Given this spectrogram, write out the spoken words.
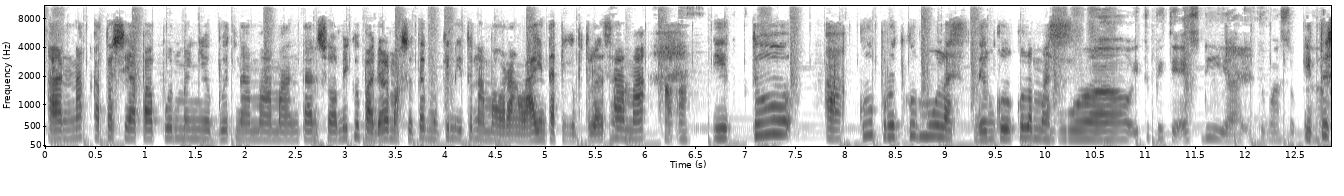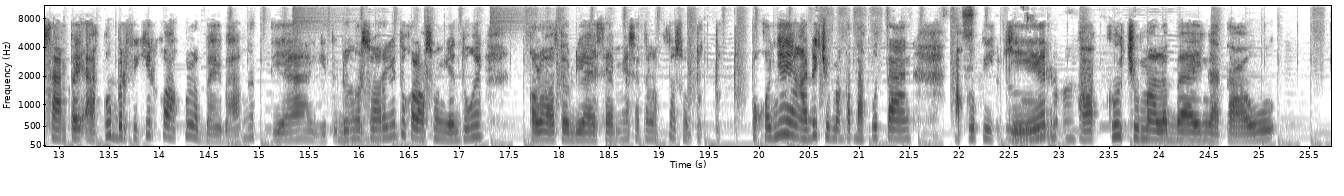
anak atau siapa pun menyebut nama mantan suamiku padahal maksudnya mungkin itu nama orang lain tapi kebetulan sama. Ha-ha. Itu aku perutku mules, dengkulku lemas. wow itu PTSD ya itu masuk ke- Itu sampai aku berpikir kok aku lebay banget ya gitu. Dengar suaranya tuh kalau langsung jantungnya kalau atau dia SMS atau langsung duk, duk, duk. Pokoknya yang ada cuma ketakutan. Aku pikir aku cuma lebay nggak tahu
